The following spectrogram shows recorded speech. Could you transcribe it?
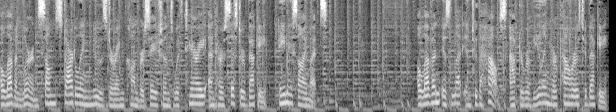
Eleven learns some startling news during conversations with Terry and her sister Becky, Amy Seimetz. Eleven is let into the house after revealing her powers to Becky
